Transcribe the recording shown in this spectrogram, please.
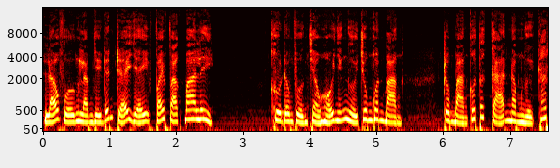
Lão vượng làm gì đến trễ vậy? Phải phạt ba ly. Khu đông vượng chào hỏi những người chung quanh bàn. Trong bàn có tất cả 5 người khách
